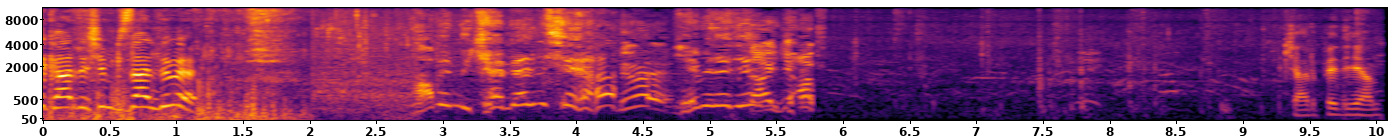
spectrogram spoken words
Nasıl kardeşim güzel değil mi? Abi mükemmel bir şey ya. Değil mi? Yemin ediyorum. Sanki Carpe diem.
